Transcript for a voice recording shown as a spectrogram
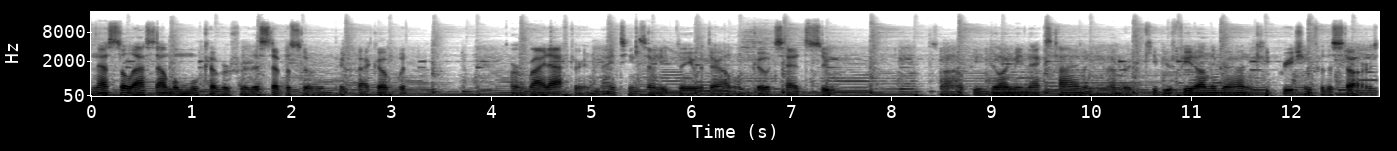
And that's the last album we'll cover for this episode. We'll pick back up with, or right after, in 1973 with their album Goats Head Soup. So I hope you join me next time, and remember to keep your feet on the ground and keep reaching for the stars.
